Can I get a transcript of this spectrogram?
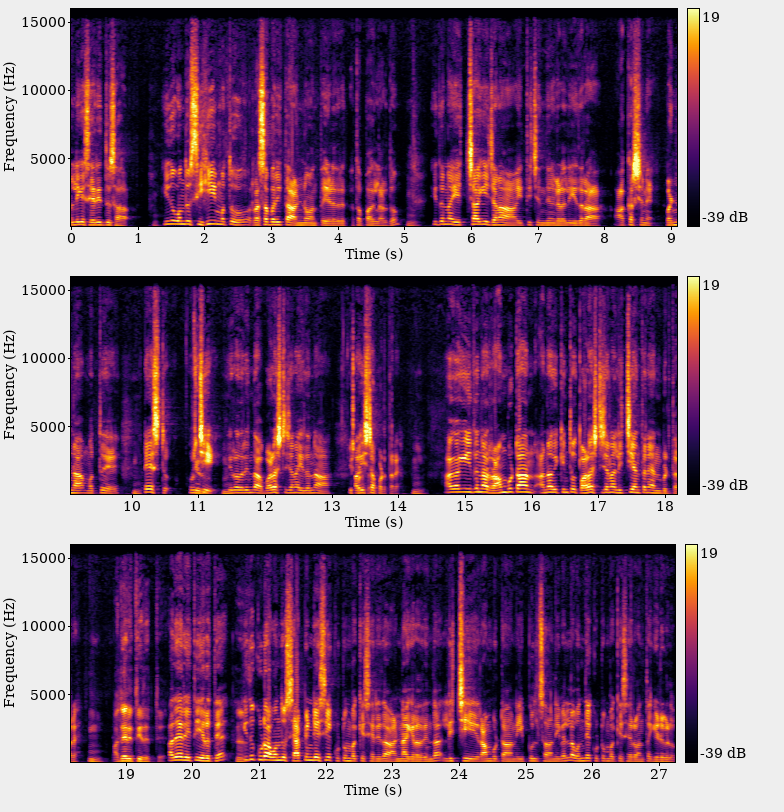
ಅಲ್ಲಿಗೆ ಸೇರಿದ್ದು ಸಹ. ಇದು ಒಂದು ಸಿಹಿ ಮತ್ತು ರಸಭರಿತ ಹಣ್ಣು ಅಂತ ಹೇಳಿದ್ರೆ ತಪ್ಪಾಗಲಾರದು. ಇದನ್ನು ಹೆಚ್ಚಾಗಿ ಜನ ಇತ್ತೀಚಿನ ದಿನಗಳಲ್ಲಿ ಇದರ ಆಕರ್ಷಣೆ ಬಣ್ಣ ಮತ್ತೆ ಟೇಸ್ಟ್ ರುಚಿ ಇರೋದ್ರಿಂದ ಬಹಳಷ್ಟು ಜನ ಇದನ್ನ ಇಷ್ಟಪಡ್ತಾರೆ. ಹಾಗಾಗಿ ಇದನ್ನ ರಾಂಬುಟಾನ್ ಅನ್ನೋದಕ್ಕಿಂತ ಬಹಳಷ್ಟು ಜನ ಲಿಚ್ಚಿ ಅಂತಾನೆ ಅಂದ್ಬಿಡ್ತಾರೆ. ಅದೇ ರೀತಿ ಇರುತ್ತೆ. ಅದೇ ರೀತಿ ಇರುತ್ತೆ. ಇದು ಕೂಡ ಒಂದು ಸ್ಯಾಪಿಂಡೇಸಿಯ ಕುಟುಂಬಕ್ಕೆ ಸೇರಿದ ಹಣ್ಣಾಗಿರೋದ್ರಿಂದ ಲಿಚ್ಚಿ ರಾಂಬುಟಾನ್ ಈ ಪುಲ್ಸಾನ್ ಇವೆಲ್ಲ ಒಂದೇ ಕುಟುಂಬಕ್ಕೆ ಸೇರುವಂತ ಗಿಡಗಳು.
